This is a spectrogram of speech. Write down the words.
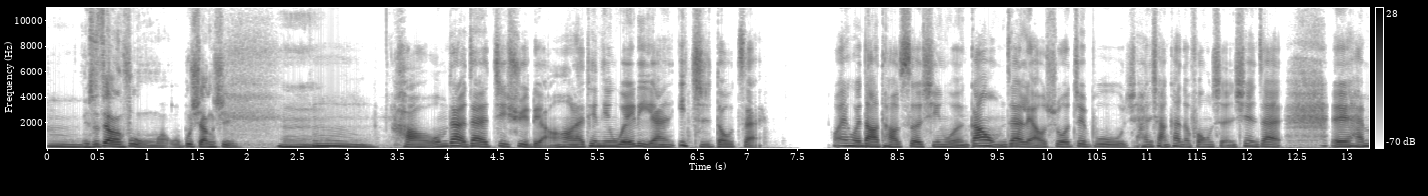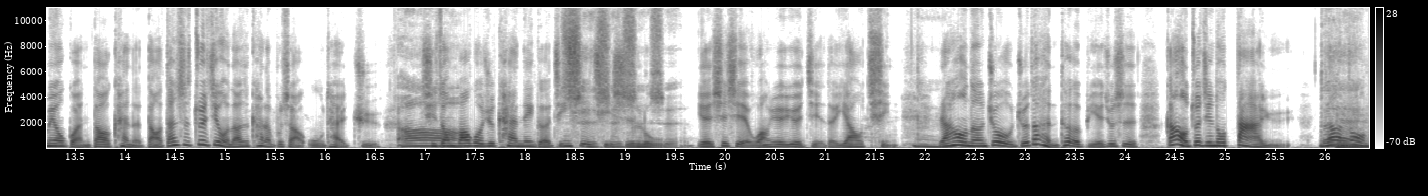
嗯，你是这样的父母吗？我不相信，嗯。嗯，好，我们待会再来继续聊哈，来听听韦礼安一直都在。欢迎回到桃色新闻。刚刚我们在聊说这部很想看的《封神》，现在诶还没有管道看得到。但是最近我倒是看了不少舞台剧，哦、其中包括去看那个《今夕启示录》，也谢谢王月月姐的邀请。嗯、然后呢，就觉得很特别，就是刚好最近都大雨，你知道那种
